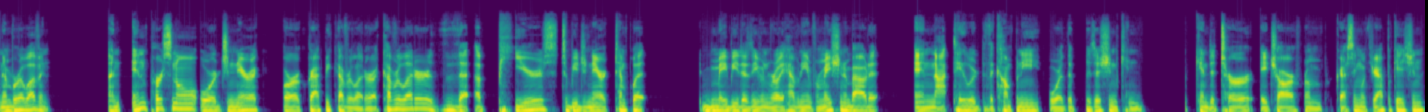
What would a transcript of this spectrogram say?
Number 11, an impersonal or generic or a crappy cover letter. A cover letter that appears to be generic template, maybe doesn't even really have any information about it and not tailored to the company or the position can can deter HR from progressing with your application.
